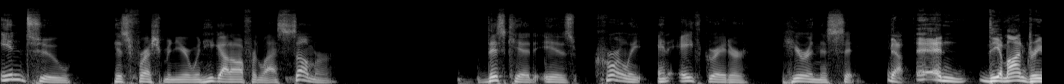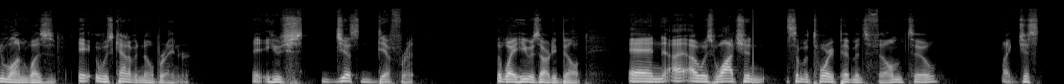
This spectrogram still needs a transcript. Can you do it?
into his freshman year when he got offered last summer. This kid is currently an eighth grader here in this city. Yeah, and the Ahman Green one was it was kind of a no brainer. He was just different the way he was already built. And I, I was watching some of Torrey Pittman's film too, like just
